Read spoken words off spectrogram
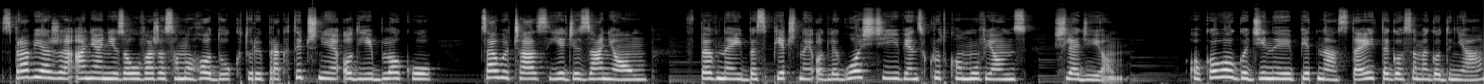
sprawia, że Ania nie zauważa samochodu, który praktycznie od jej bloku cały czas jedzie za nią w pewnej bezpiecznej odległości, więc krótko mówiąc, śledzi ją. Około godziny 15 tego samego dnia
